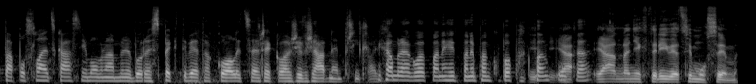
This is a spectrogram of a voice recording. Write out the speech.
ta poslanecká sněmovna nebo respektive ta koalice koalice řekla, že v žádném případě. Nechám reagovat, pane pane pan Kupa, pak pan já, já na některé věci musím.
